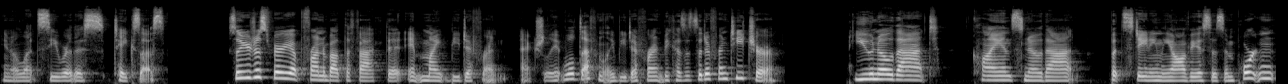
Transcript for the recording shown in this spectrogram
You know, let's see where this takes us. So you're just very upfront about the fact that it might be different. Actually, it will definitely be different because it's a different teacher. You know that, clients know that, but stating the obvious is important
